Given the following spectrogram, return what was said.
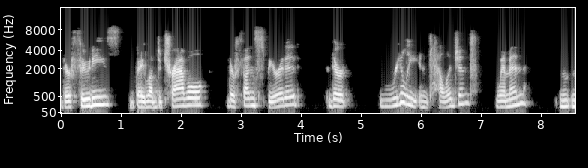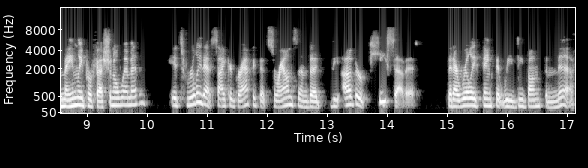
They're foodies. They love to travel. They're fun spirited. They're really intelligent women, m- mainly professional women. It's really that psychographic that surrounds them. But the other piece of it that I really think that we debunked the myth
